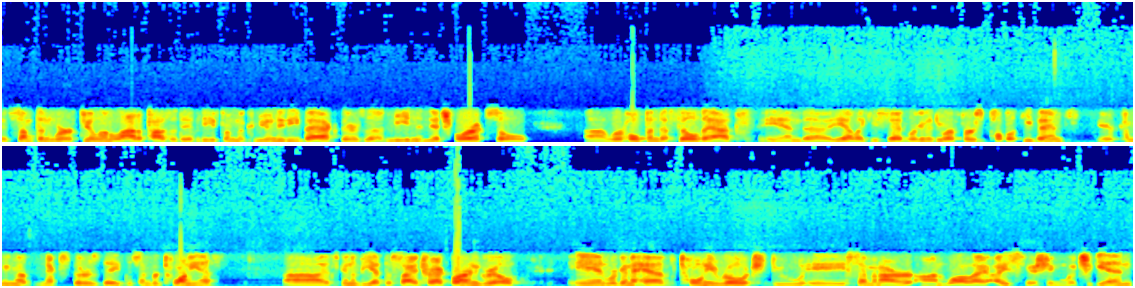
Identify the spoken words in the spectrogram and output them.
it's something we're feeling a lot of positivity from the community back. There's a need and a niche for it, so uh, we're hoping to fill that. And uh, yeah, like you said, we're going to do our first public event here coming up next Thursday, December 20th. Uh, it's going to be at the Sidetrack Bar and Grill, and we're going to have Tony Roach do a seminar on walleye ice fishing, which again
